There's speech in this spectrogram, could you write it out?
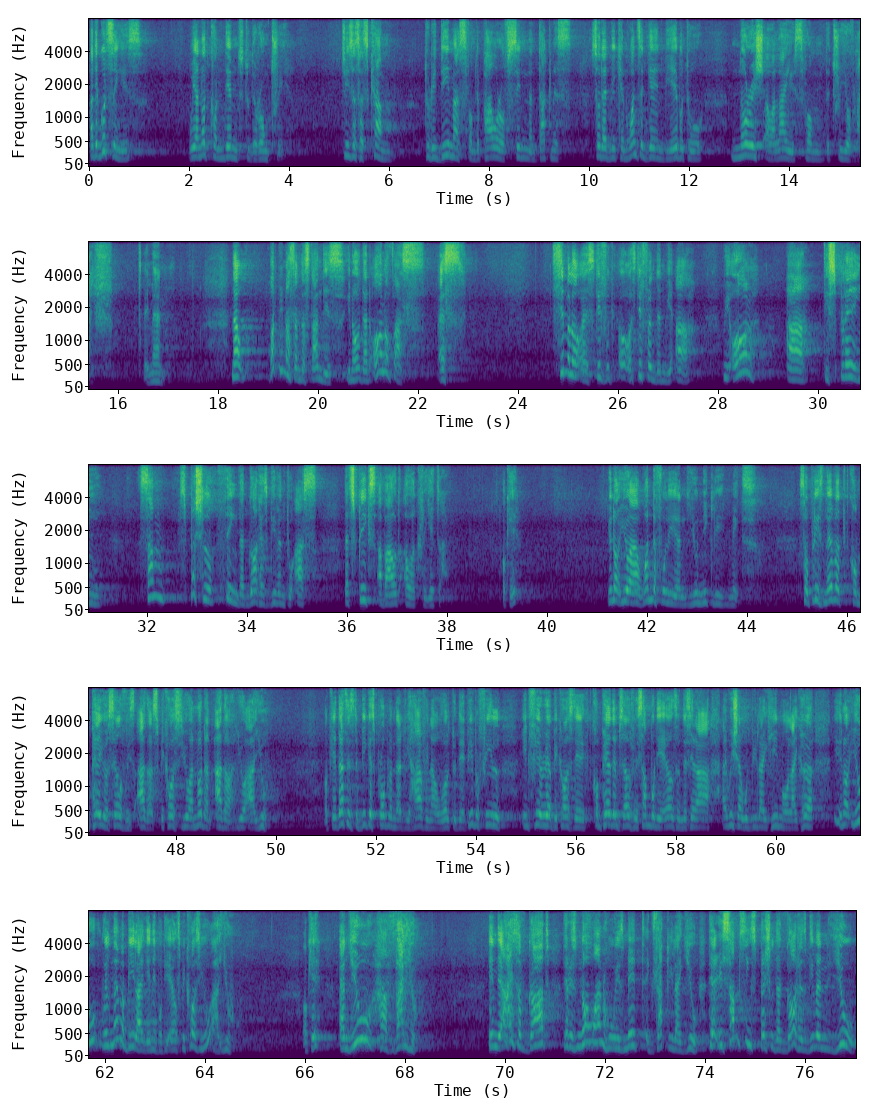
But the good thing is, we are not condemned to the wrong tree. Jesus has come to redeem us from the power of sin and darkness so that we can once again be able to nourish our lives from the tree of life. Amen. Now, what we must understand is, you know, that all of us, as similar or as, or as different than we are, we all are displaying some special thing that God has given to us that speaks about our Creator. Okay? You know, you are wonderfully and uniquely made. So please never compare yourself with others because you are not an other, you are you. Okay, that is the biggest problem that we have in our world today. People feel inferior because they compare themselves with somebody else and they say, ah, I wish I would be like him or like her. You know, you will never be like anybody else because you are you. Okay? And you have value. In the eyes of God, there is no one who is made exactly like you. There is something special that God has given you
